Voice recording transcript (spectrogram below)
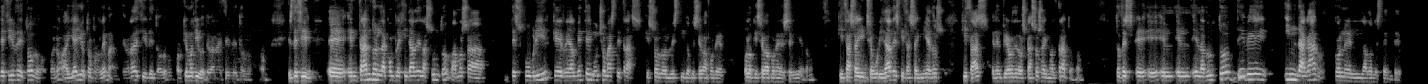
decir de todo. Bueno, ahí hay otro problema. Te van a decir de todo. ¿Por qué motivo te van a decir de todo? Es decir, eh, entrando en la complejidad del asunto, vamos a descubrir que realmente hay mucho más detrás que solo el vestido que se va a poner o lo que se va a poner ese día. Quizás hay inseguridades, quizás hay miedos, quizás, en el peor de los casos, hay maltrato. Entonces, eh, eh, el adulto debe indagar con el adolescente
